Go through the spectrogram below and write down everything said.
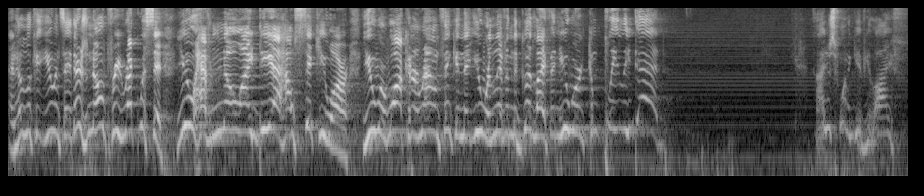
And He'll look at you and say, There's no prerequisite. You have no idea how sick you are. You were walking around thinking that you were living the good life and you were completely dead. I just want to give you life.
